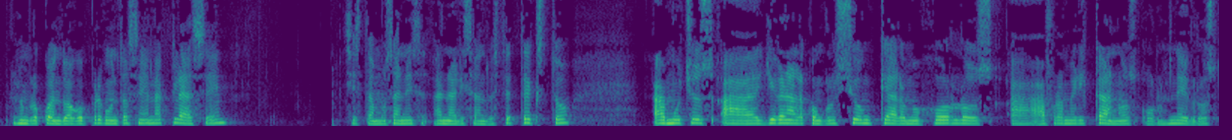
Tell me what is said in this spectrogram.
Por ejemplo, cuando hago preguntas en la clase, si estamos analizando este texto, a muchos ah, llegan a la conclusión que a lo mejor los ah, afroamericanos o los negros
